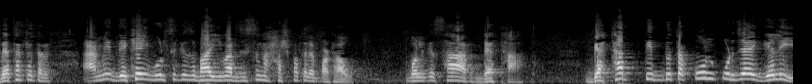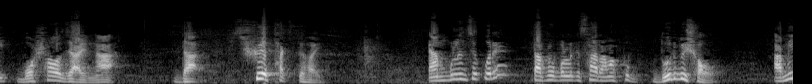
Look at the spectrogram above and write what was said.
ব্যথা ট্যাথার আমি দেখেই বলছি যে, ভাই ইমার্জেন্সি হাসপাতালে পাঠাও। বলে কি, স্যার, ব্যথা। ব্যথার তীব্রতা কোন পর্যায়ে গেলেই বসাও যায় না। শুয়ে থাকতে হয়। অ্যাম্বুলেন্সে করে তারপর বলে কি, স্যার, আমার খুব দুর্বিষহ। আমি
